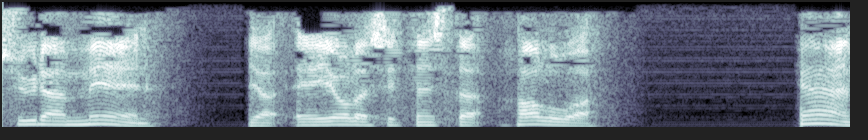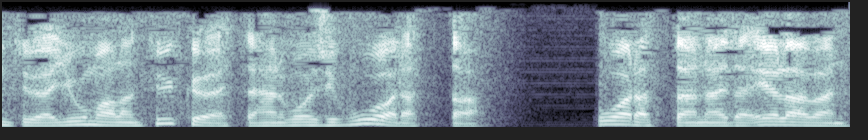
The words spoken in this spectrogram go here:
sydämeen, ja ei ole sitten sitä halua kääntyä Jumalan tykö, että hän voisi vuodattaa, vuodattaa näitä elävän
